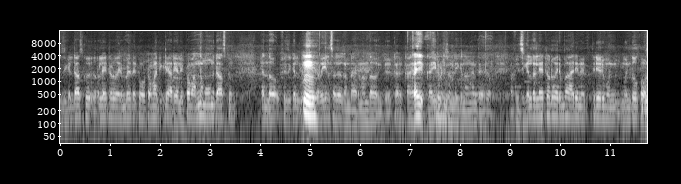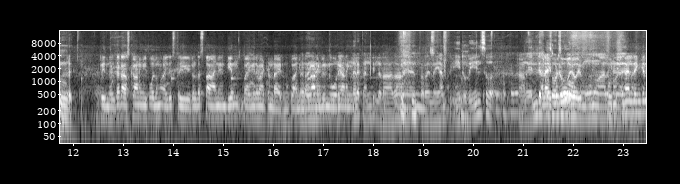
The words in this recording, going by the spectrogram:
ഫിസിക്കൽ ടാസ്ക് റിലേറ്റഡ് വരുമ്പോഴത്തേക്ക് ഓട്ടോമാറ്റിക്കലി അറിയാലോ. ഇപ്പൊ വന്ന മൂന്ന് ടാസ്കും എന്തോ ഫിസിക്കൽ റീൽസ് ഒക്കെ കണ്ടായിരുന്നു. എന്തോ ക- പിടിച്ചുകൊണ്ടിരിക്കുന്ന അങ്ങനത്തെ ഒക്കെ ഫിസിക്കൽ റിലേറ്റഡ് വരുമ്പോൾ ആര്യന് ഇത്തിരി ഒരു മുൻ മുൻതൂക്കം അപ്പോൾ ഇന്നലത്തെ ടാസ്ക് ആണെങ്കിൽ പോലും അതിൽ സ്ത്രീകളുടെ സ്ഥാനം ഭയങ്കരമായിട്ടുണ്ടായിരുന്നു. നൂറയാണെങ്കിലും ഇന്നലെ കണ്ടില്ലടാ. അതാണ് ഞാൻ പറയുന്നത് ഞാൻ ഈ റീൽസ് കാണും. ഓരോ ഒരു മൂന്ന് നാല് പുരുഷനല്ലെങ്കിൽ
